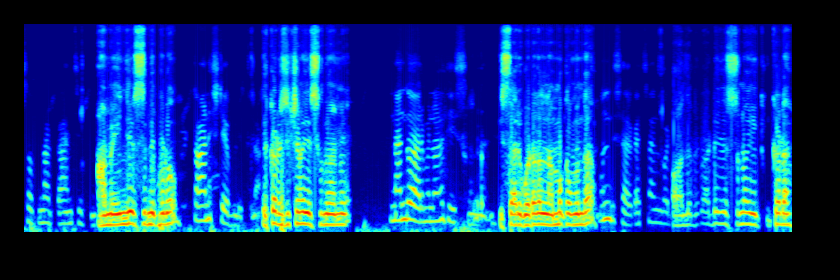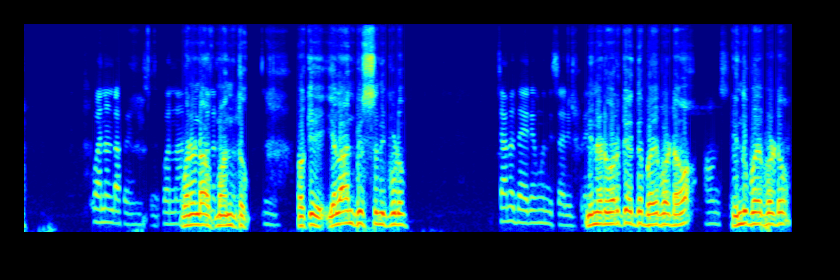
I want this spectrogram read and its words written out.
స్వప్న అక్క అని చెప్పి ఆమె ఏం చేస్తుంది ఇప్పుడు? కానిస్టేబుల్ ఇక్కడ. శిక్షణ తీసుకుందాం ఆమె నందు ఆర్మీలోనే తీసుకున్నాను. ఈసారి కొట్టగల నమ్మకం ఉందా? ఉంది సార్ ఖచ్చితంగా కొట్టాను. ఆల్ ది ప్రాక్టీస్ చేస్తున్నావు ఇక్కడ? One and half one and half month okay ఎలా అనిపిస్తుంది ఇప్పుడు? చాలా ధైర్యం ఉంది సార్ ఇప్పుడు. నిన్నటి వరకు అయితే భయపడ్డావా? ఎందుకు భయపడ్డావు?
